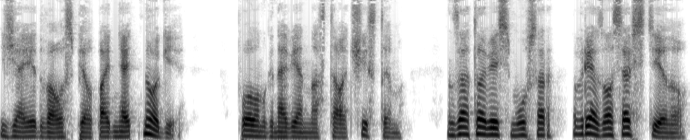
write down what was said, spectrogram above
Я едва успел поднять ноги. Пол мгновенно стал чистым, зато весь мусор врезался в стену,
